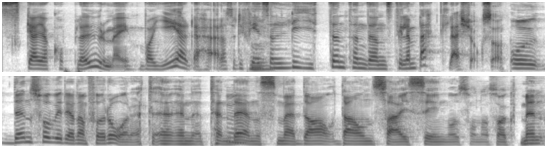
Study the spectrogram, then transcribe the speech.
ska jag koppla ur mig? Vad ger det här? Alltså det finns mm. en liten tendens till en backlash också. Och den såg vi redan förra året, en tendens mm. med down, downsizing och sådana saker. Men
